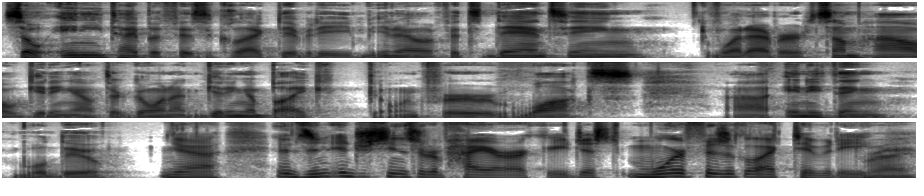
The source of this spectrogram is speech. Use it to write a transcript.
So any type of physical activity, you know, if it's dancing, whatever, somehow getting out there, going out, getting a bike, going for walks, uh, anything will do. Yeah, it's an interesting sort of hierarchy. Just more physical activity, right?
